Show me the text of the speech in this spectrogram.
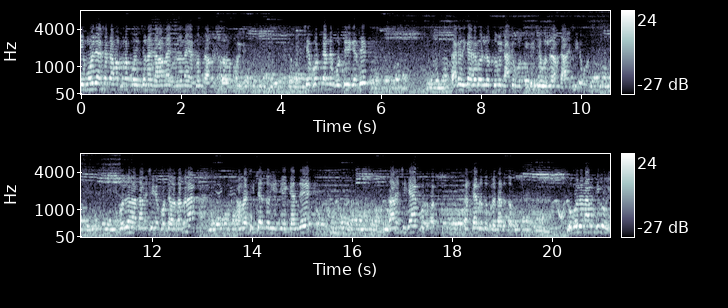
এই মহিলার সাথে আমার কোনো পরিচয় নাই জানা নাই, ছিল নাই, এখন গ্রামের সাধারণ মহিলা। সে ভোট কেন্দ্রে ভোট দিয়ে গেছে। তাকে জিজ্ঞাসা করল, তুমি কাকে ভোট দিবে? সে বলল, আমি দানের সিটে ভোট। বলল, না দানের সিটে ভোট দেওয়া যাবে না। আমরা সিদ্ধান্ত নিয়েছি এই কেন্দ্রে দানের সিটে এক ভোট পাবে কারণ কেন্দ্র তো পুরো তাদের দখল। তো বলল, না, আমি দিবই।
